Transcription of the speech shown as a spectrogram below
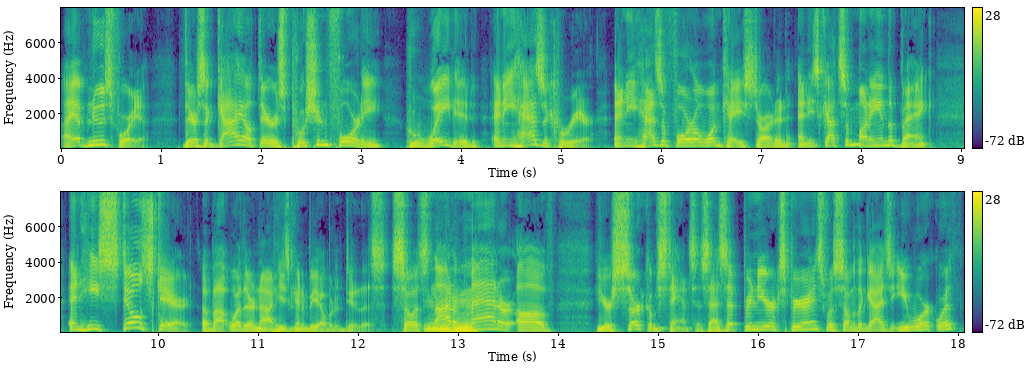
I have news for you. There's a guy out there who's pushing 40 who waited and he has a career and he has a 401k started and he's got some money in the bank and he's still scared about whether or not he's going to be able to do this. So it's mm-hmm. not a mm-hmm. matter of, your circumstances. Has that been your experience with some of the guys that you work with?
